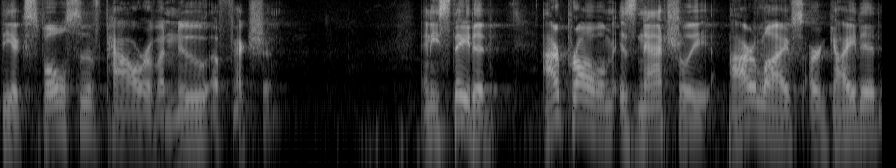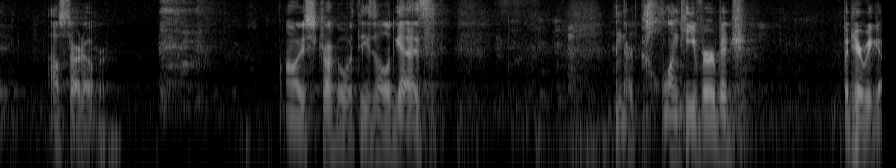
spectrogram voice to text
"The Expulsive Power of a New Affection." And he stated, "Our problem is naturally our lives are guided." I'll start over. I always struggle with these old guys and their clunky verbiage. But here we go.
